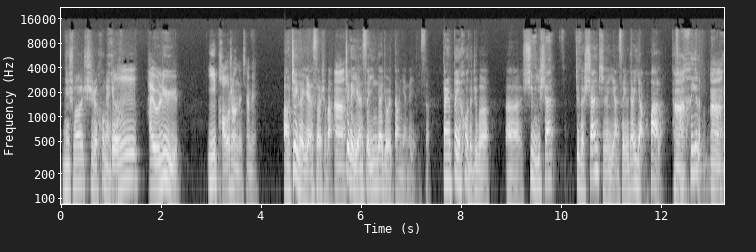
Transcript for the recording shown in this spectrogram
你说是后面红还有绿，衣袍上的下面。啊，这个颜色是吧？嗯这个颜色应该就是当年的颜色，但是背后的这个呃须弥山，这个山体的颜色有点氧化了，它发嗯黑了，嗯，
